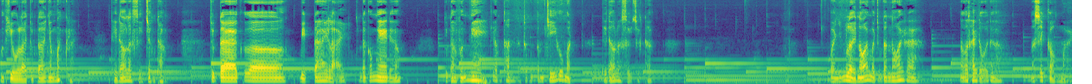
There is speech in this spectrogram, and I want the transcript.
mặc dù là chúng ta nhắm mắt rồi thì đó là sự chân thật. Chúng ta cứ uh, bịt tai lại. Chúng ta có nghe được không? Chúng ta vẫn nghe cái âm thanh ở trong tâm trí của mình. Thì đó là sự chân thật. Và những lời nói mà chúng ta nói ra nó có thay đổi được không? Nó sẽ còn mãi.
